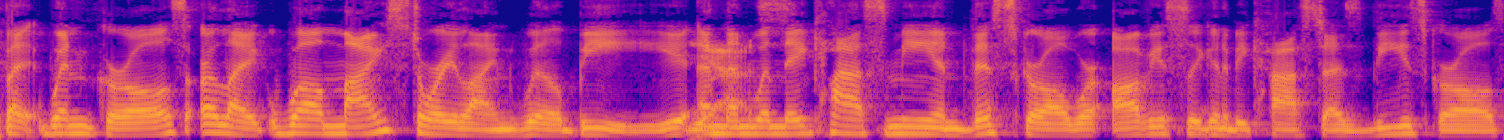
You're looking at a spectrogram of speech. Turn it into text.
but when girls are like, "Well, my storyline will be," and then when they cast me and this girl, we're obviously going to be cast as these girls,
